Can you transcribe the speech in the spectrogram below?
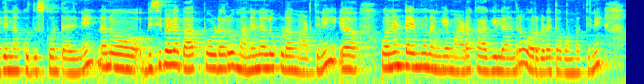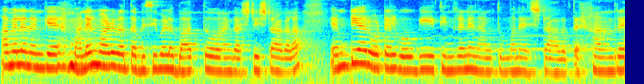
ಇದನ್ನು ಕುದಿಸ್ಕೊತಾ ಇದ್ದೀನಿ. ನಾನು ಬಿಸಿಬೇಳೆ ಬಾತ್ ಪೌಡರು ಮನೆಯಲ್ಲೂ ಕೂಡ ಮಾಡ್ತೀನಿ. ಒಂದೊಂದು ಟೈಮು ನನಗೆ ಮಾಡೋಕ್ಕಾಗಿಲ್ಲ ಅಂದರೆ ಹೊರಗಡೆ ತೊಗೊಂಬರ್ತೀನಿ ಆಮೇಲೆ ನನಗೆ ಮನೇಲಿ ಮಾಡಿರೋಂಥ ಬಿಸಿಬೇಳೆ ಬಾತು ನನಗೆ ಅಷ್ಟು ಇಷ್ಟ ಆಗಲ್ಲ. ಎಂ ಟಿ ಆರ್ ಹೋಟೆಲ್ಗೆ ಹೋಗಿ ತಿಂದ್ರೇ ನಂಗೆ ತುಂಬಾ ಇಷ್ಟ ಆಗುತ್ತೆ. ಅಂದರೆ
